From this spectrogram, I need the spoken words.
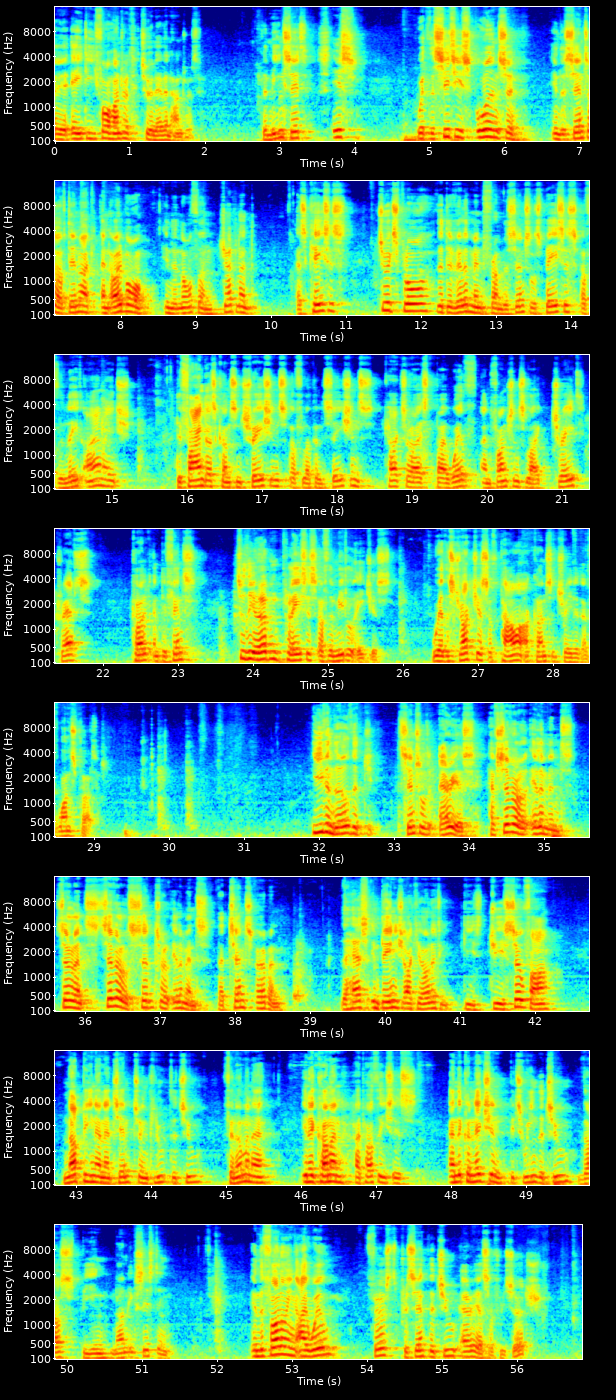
Uh, AD 400 to 1100. The mean set is with the cities Odense in the center of Denmark and Aalborg in the northern Jutland as cases to explore the development from the central spaces of the late Iron Age, defined as concentrations of localizations characterized by wealth and functions like trade, crafts, cult, and defense, to the urban places of the Middle Ages, where the structures of power are concentrated at one spot. Even though the central areas have several elements, several, several central elements that tend urban, there has in Danish archaeology so far not been an attempt to include the two phenomena in a common hypothesis, and the connection between the two thus being non existing. In the following, I will first present the two areas of research,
